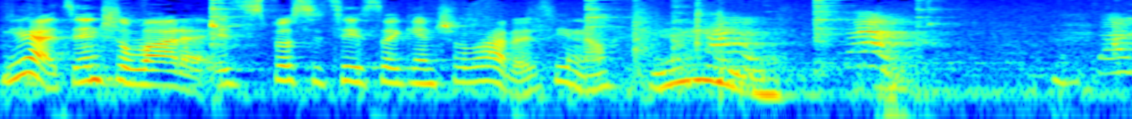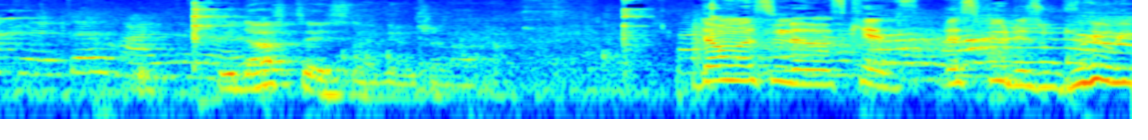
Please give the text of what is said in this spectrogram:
Yeah, it's enchilada. It's supposed to taste like enchiladas, you know. Mm, it. It does taste like enchilada. Don't listen to those kids. This food is really,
